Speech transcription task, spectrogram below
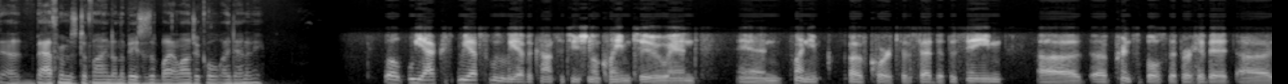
uh, bathrooms defined on the basis of biological identity? Well, we, ac- we absolutely have a constitutional claim too, and and plenty of courts have said that the same uh, uh, principles that prohibit uh,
